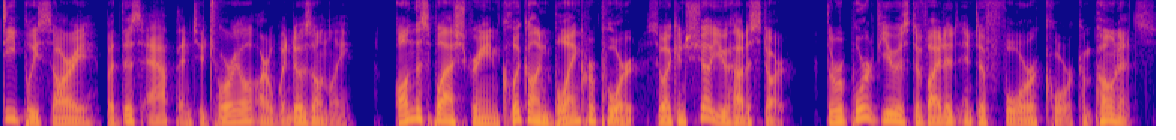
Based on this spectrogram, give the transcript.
deeply sorry, but this app and tutorial are Windows only. On the splash screen, click on Blank Report so I can show you how to start. The report view is divided into four core components.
